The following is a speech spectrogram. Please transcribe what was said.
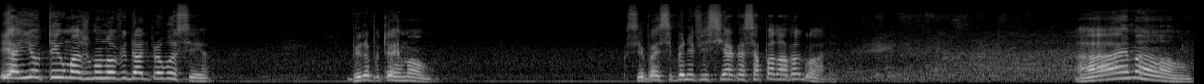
E aí eu tenho mais uma novidade para você. Vira para o teu irmão. Você vai se beneficiar com essa palavra agora. Ah, irmão.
